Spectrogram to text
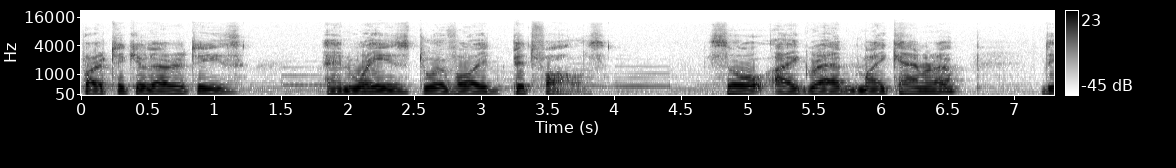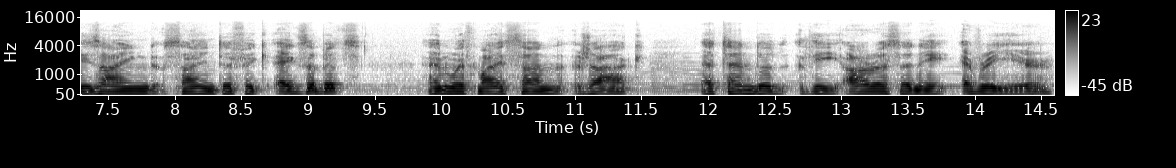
particularities, and ways to avoid pitfalls. So I grabbed my camera, designed scientific exhibits, and with my son Jacques attended the RSNA every year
